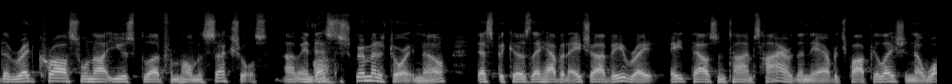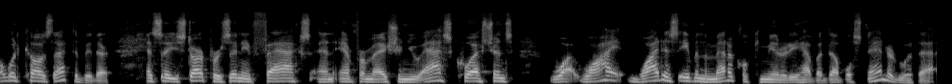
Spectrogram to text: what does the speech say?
the Red Cross will not use blood from homosexuals. I mean, that's wow. discriminatory. No, that's because they have an HIV rate 8,000 times higher than the average population. Now, what would cause that to be there? And so you start presenting facts and information. You ask questions. Why, why, why does even the medical community have a double standard with that?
